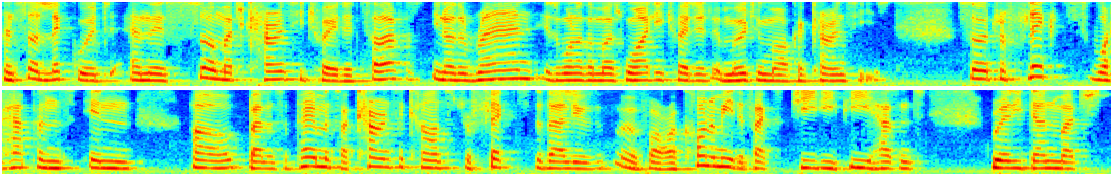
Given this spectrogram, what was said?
and so liquid, and there's so much currency traded. South Africa, you know, the rand is one of the most widely traded emerging market currencies. So it reflects what happens in our balance of payments, our current accounts. It reflects the value of, of, our economy, the fact that GDP hasn't really done much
